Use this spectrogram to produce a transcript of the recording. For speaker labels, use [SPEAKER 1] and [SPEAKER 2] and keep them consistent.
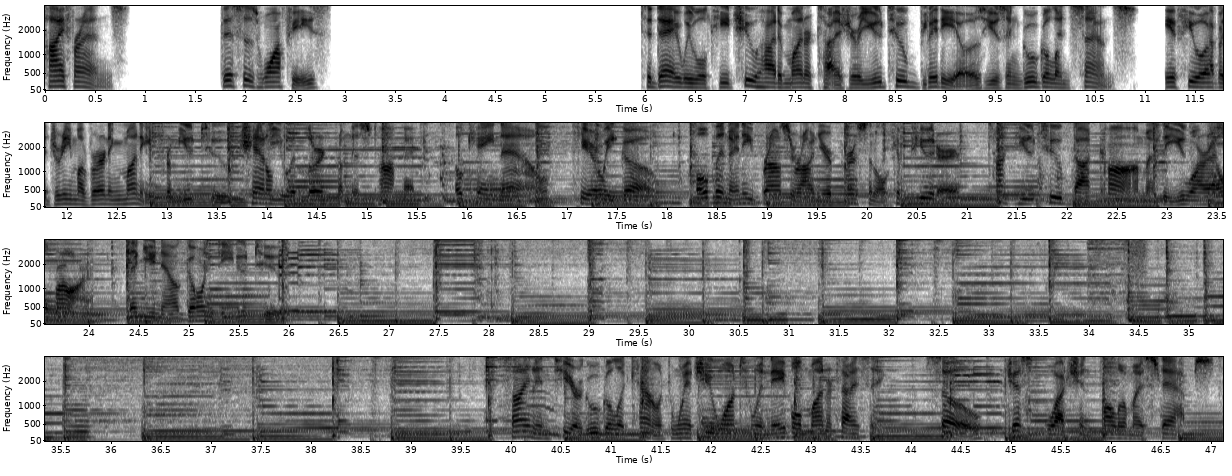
[SPEAKER 1] Hi friends. This is Wafies. Today we will teach you how to monetize your YouTube videos using Google AdSense. If you have a dream of earning money from YouTube channel you would learn from this topic. Okay now, here we go. Open any browser on your personal computer, type youtube.com at the URL bar. Then you now going to YouTube. Sign into your Google account which you want to enable monetizing. So, just watch and follow my steps.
